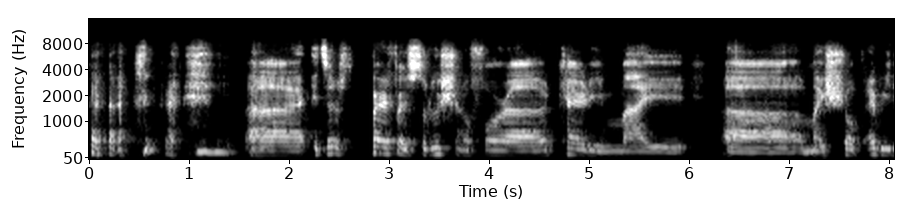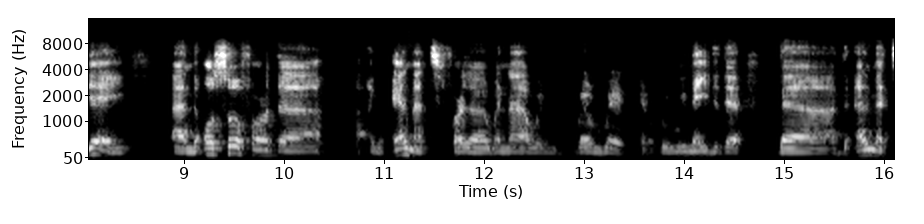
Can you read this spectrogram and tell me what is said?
uh, it's a perfect solution for uh, carrying my uh, my shop every day, and also for the helmet for the when uh, when, when, when we made the the, the helmet.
